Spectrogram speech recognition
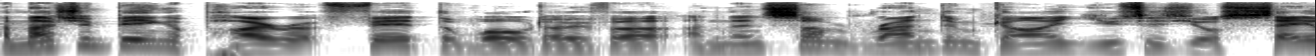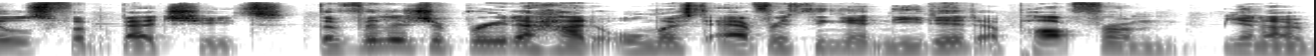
Imagine being a pirate feared the world over, and then some random guy uses your safe sails for bed sheets. The villager breeder had almost everything it needed apart from, you know,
